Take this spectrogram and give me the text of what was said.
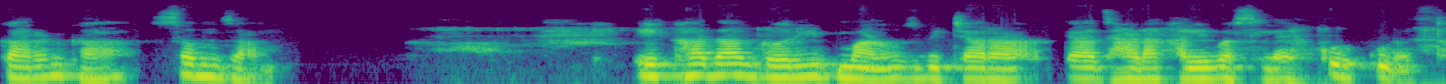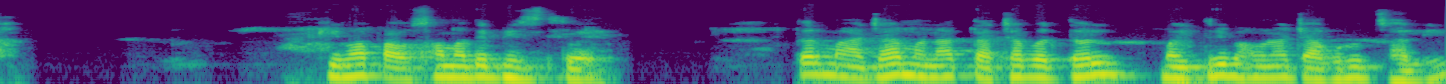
कारण का? समजा. एखादा गरीब माणूस बिचारा त्या झाडाखाली बसलाय कुडकुडत. किंवा पावसामध्ये भिजलोय तर माझ्या मनात त्याच्याबद्दल मैत्री भावना जागृत झाली.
